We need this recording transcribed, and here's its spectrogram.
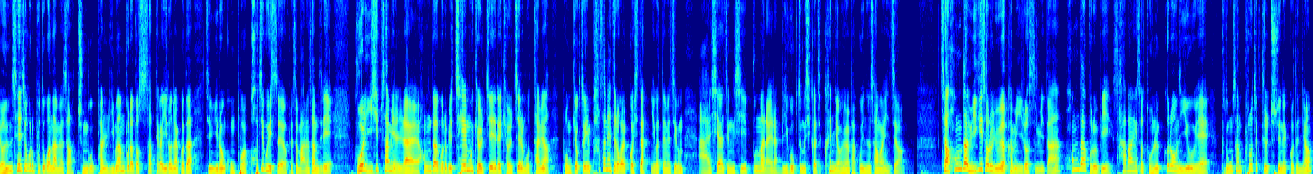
연쇄적으로 부도가 나면서 중국판 리만 브라더스 사태가 일어날 거다. 지금 이런 공포가 커지고 있어요. 그래서 많은 사람들이 9월 23일 날 헝다그룹이 채무 결제일에 결제를 못하면 본격적인 파산에 들어갈 것이다. 이것 때문에 지금 아시아 증시뿐만 아니라 미국 증시까지 큰 영향을 받고 있는 상황이죠. 자, 헝다 위기설을 요약하면 이렇습니다. 헝다 그룹이 사방에서 돈을 끌어온 이후에 부동산 프로젝트를 추진했거든요.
